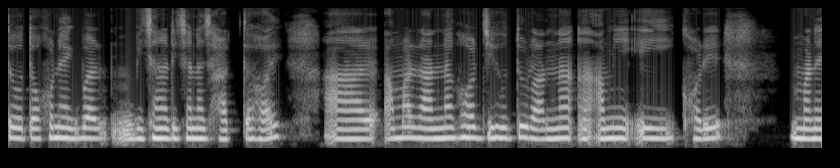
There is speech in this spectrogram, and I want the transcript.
তো তখন একবার বিছানা টিছানা ঝাড়তে হয়। আর আমার রান্নাঘর যেহেতু রান্না আমি এই ঘরে মানে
